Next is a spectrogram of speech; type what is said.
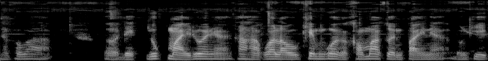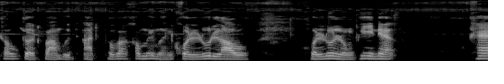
นะเพราะว่า เด็กยุคใหม่ด้วยเนี่ยถ้าหากว่าเราเข้มงวดกับเขามากเกินไปเนี่ย บางทีเขาเกิดความอึดอัด เพราะว่าเขาไม่เหมือนคนรุ่นเรา คนรุ่นหลวงพี่เนี่ย แค่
